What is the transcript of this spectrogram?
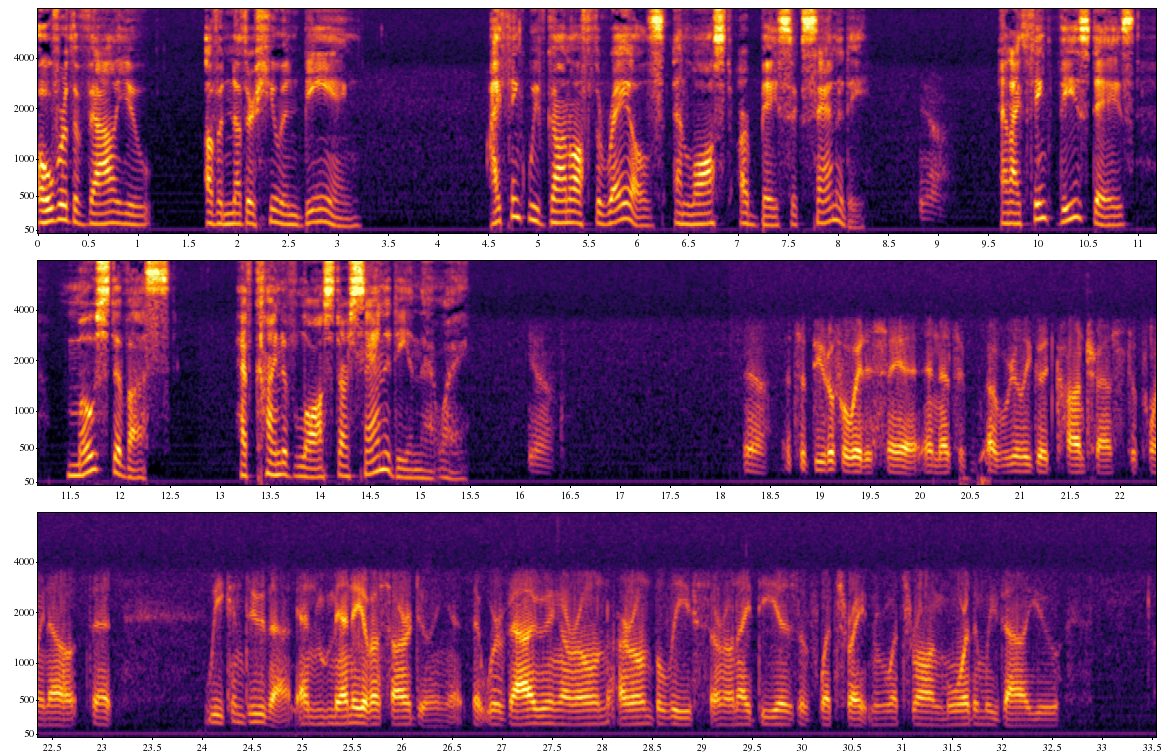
over the value of another human being, I think we've gone off the rails and lost our basic sanity. Yeah. And I think these days, most of us have kind of lost our sanity in that way. Yeah. Yeah, it's a beautiful way to say it, and that's a, a really good contrast to point out that we can do that, and many of us are doing it. That we're valuing our own our own beliefs, our own ideas of what's right and what's wrong more than we value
